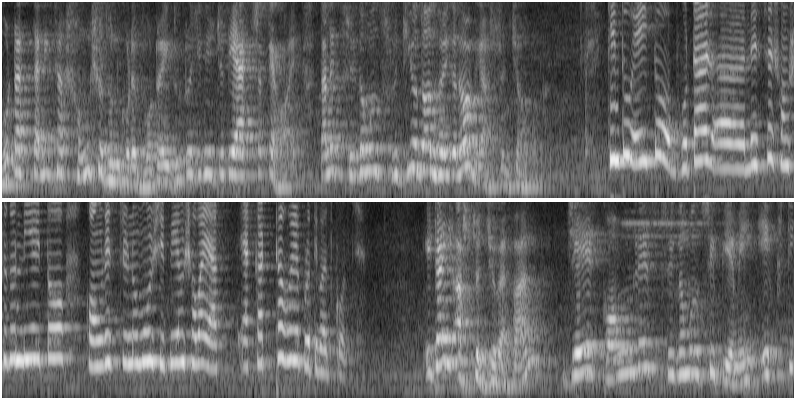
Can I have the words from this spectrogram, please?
ভোটার তালিকা সংশোধন করে ভোট এই দুটো জিনিস যদি একসাথে হয় তাহলে তৃণমূল তৃতীয় দল হয়ে গেলেও আমি আশ্চর্য হব না। কিন্তু এই তো ভোটার লিস্টের সংশোধন নিয়েই তো কংগ্রেস তৃণমূল সিপিএম সবাই এক একাট্টা হয়ে প্রতিবাদ করছে। এটাই আশ্চর্য ব্যাপার যে কংগ্রেস তৃণমূল সিপিএম একটি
